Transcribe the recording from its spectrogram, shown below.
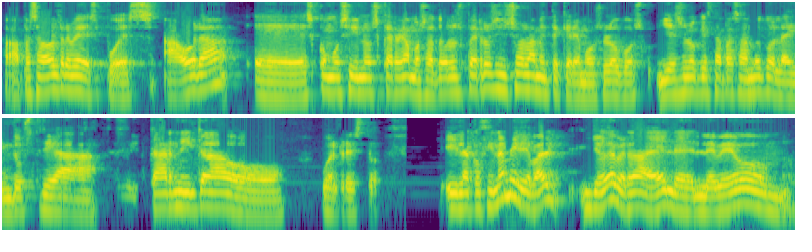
Ha pasado al revés, pues ahora eh, es como si nos cargamos a todos los perros y solamente queremos lobos. Y es lo que está pasando con la industria cárnica o, el resto. Y la cocina medieval, yo de verdad, eh, le, le veo.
